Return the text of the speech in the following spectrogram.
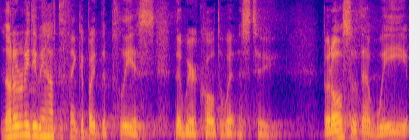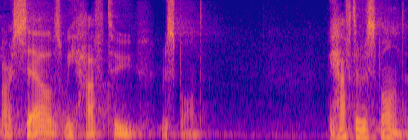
not only do we have to think about the place that we're called to witness to, but also that we ourselves, we have to respond. We have to respond.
